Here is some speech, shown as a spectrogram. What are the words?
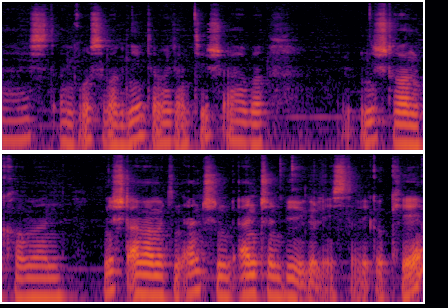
Äh, ist ein großer Magnet damit ein Tisch, aber nicht rankommen. Nicht einmal mit den Entchen, Entchenbügel ist der Weg, okay.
